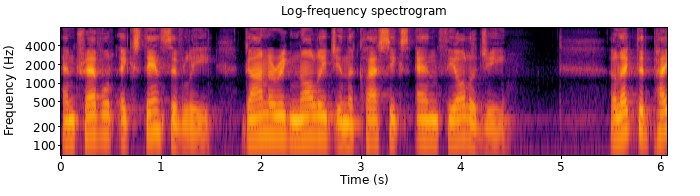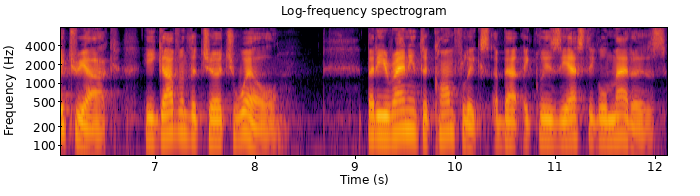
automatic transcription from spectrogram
and travelled extensively, garnering knowledge in the classics and theology. Elected patriarch, he governed the church well, but he ran into conflicts about ecclesiastical matters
